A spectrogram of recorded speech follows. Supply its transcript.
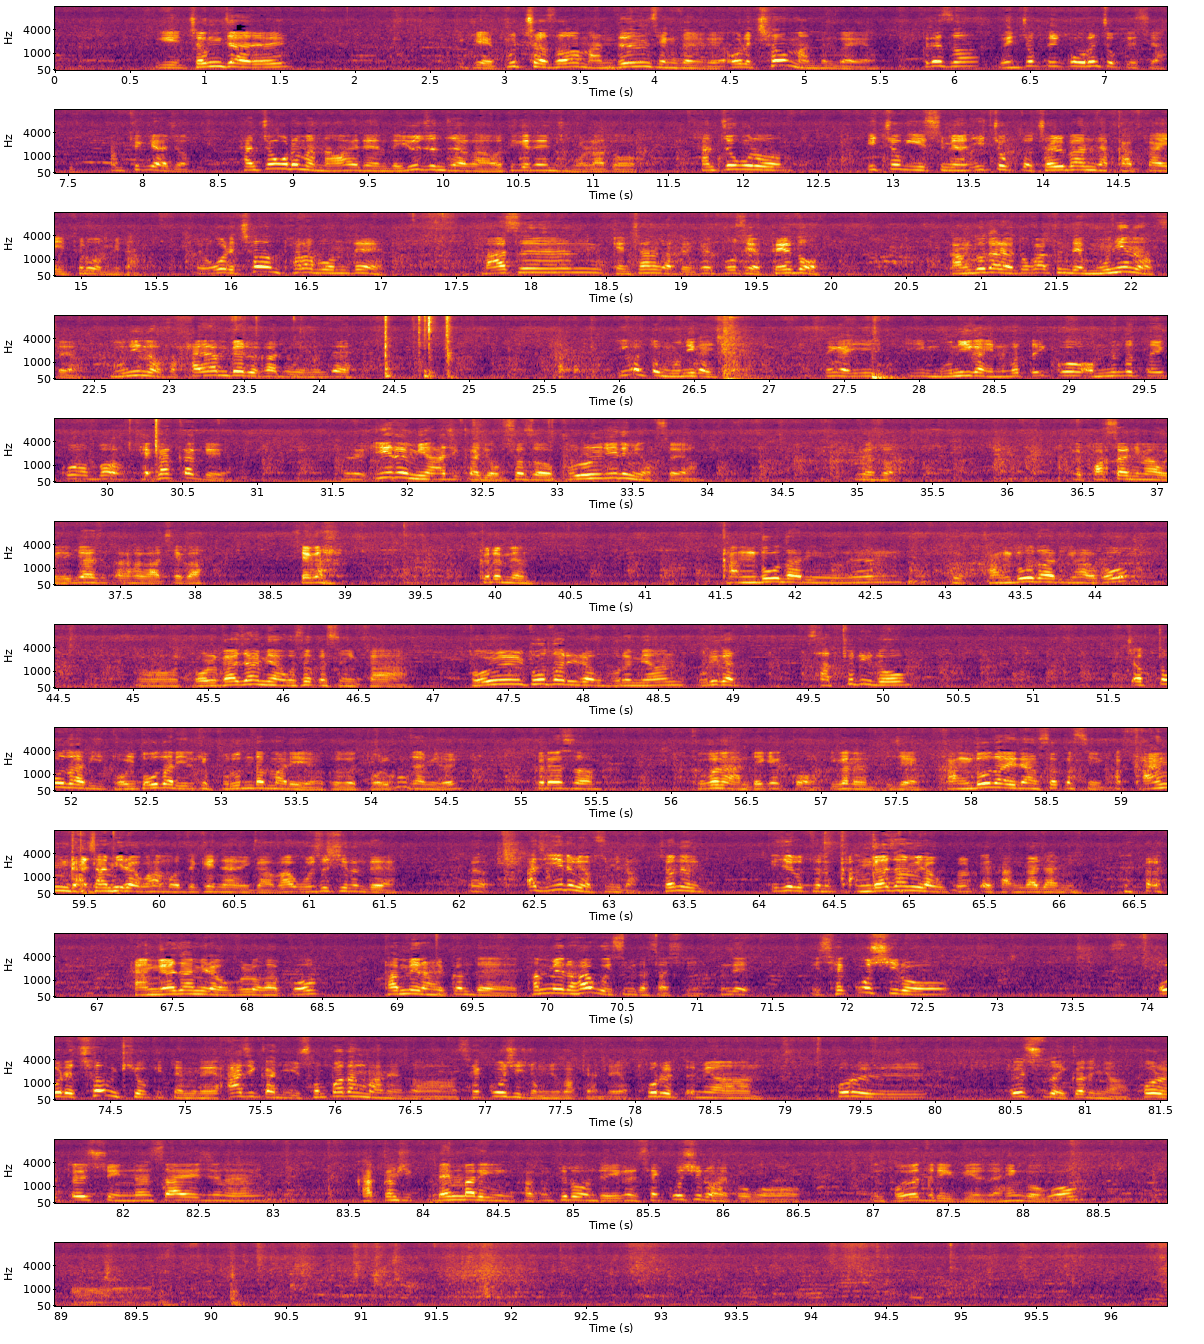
이 정자를 이렇게 붙여서 만든 생선이래요. 올해 처음 만든 거예요. 그래서 왼쪽도 있고 오른쪽도 있어요. 참 특이하죠. 한쪽으로만 나와야 되는데 유전자가 어떻게 되는지 몰라도 한쪽으로 이쪽이 있으면 이쪽도 절반 가까이 들어옵니다. 올해 처음 팔아보는데 맛은 괜찮은 것 같아요. 보세요. 배도 강도다리가 똑같은데 무늬는 없어요. 무늬는 없어. 하얀 배를 가지고 있는데 이건 또 무늬가 있죠. 그러니까 이, 이 무늬가 있는 것도 있고 없는 것도 있고 뭐 대각각이에요. 이름이 아직까지 없어서 부를 이름이 없어요. 그래서 그 박사님하고 얘기하다가 제가 제가 그러면 강도다리는 그 강도다리하고 어, 돌가자미하고 섞었으니까 돌도다리라고 부르면 우리가 사투리로 쩍도다리, 돌도다리 이렇게 부른단 말이에요. 그거 돌가자미를. 그래서 그거는 안 되겠고 이거는 이제 강도다리랑 섞었으니까 강가자미라고 하면 어떻겠냐니까 막 웃으시는데 어, 아직 이름이 없습니다. 저는 이제부터는 강가자미라고 부를 거예요. 강가자미. 강가자미라고 불러갖고 판매를 할 건데 판매를 하고 있습니다. 사실. 근데 이 새꼬시로 올해 처음 키웠기 때문에 아직까지 손바닥만 해서 새꼬시 종류밖에 안 돼요. 토를 뜨면 토를 뜰 수도 있거든요. 포를 뜰 수 있는 사이즈는 가끔씩 몇 마리 가끔 들어오는데 이건 새꼬시로 할 거고 보여드리기 위해서 한 거고. 어...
